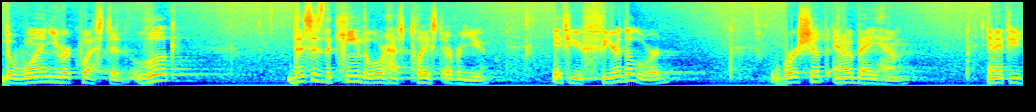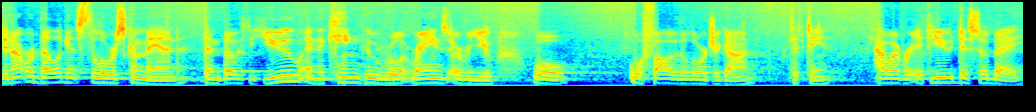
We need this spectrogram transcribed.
The one you requested. Look, this is the king the Lord has placed over you. If you fear the Lord, worship and obey him. And if you do not rebel against the Lord's command, then both you and the king who reigns over you will, will follow the Lord your God. 15. However, if you disobey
